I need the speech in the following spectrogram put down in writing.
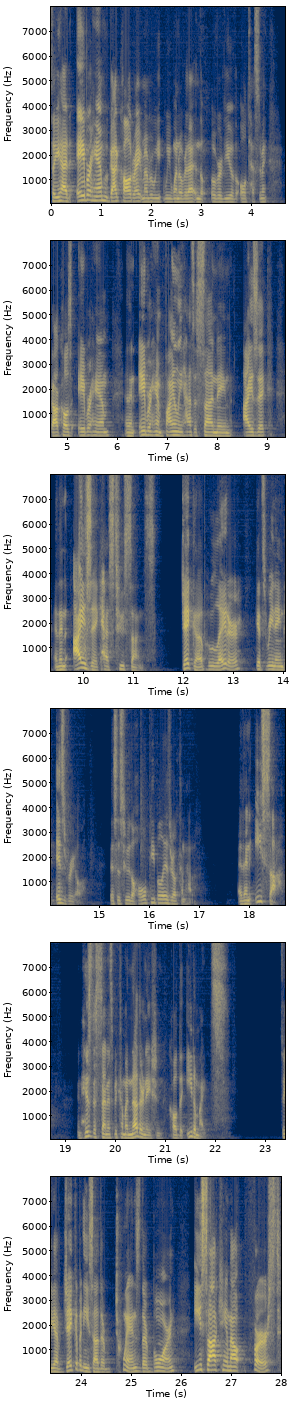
So you had Abraham, who God called, right? Remember, we, we went over that in the overview of the Old Testament. God calls Abraham, and then Abraham finally has a son named Isaac, and then Isaac has two sons Jacob, who later gets renamed Israel. This is who the whole people of Israel come out of. And then Esau, and his descendants become another nation called the Edomites. So you have Jacob and Esau, they're twins, they're born. Esau came out first,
